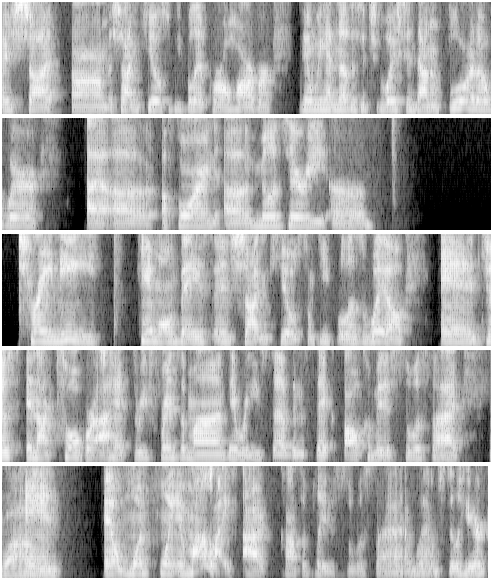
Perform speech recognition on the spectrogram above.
and shot, um, shot and killed some people at Pearl Harbor. Then we had another situation down in Florida where a, a, a foreign uh, military uh, trainee came on base and shot and killed some people as well. And just in October, I had three friends of mine. They were E7s that all committed suicide. Wow. And at one point in my life, I contemplated suicide. I'm glad I'm still here.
